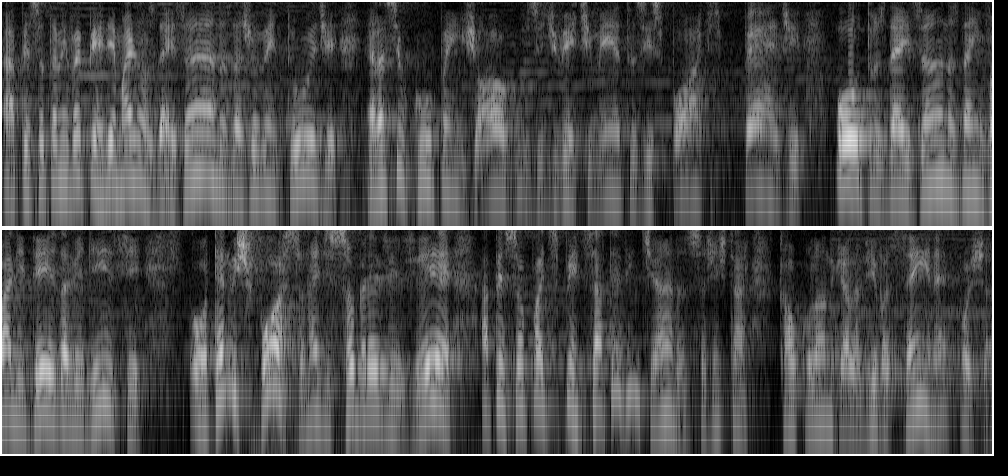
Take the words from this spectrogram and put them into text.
a pessoa também vai perder mais uns 10 anos, a juventude, ela se ocupa em jogos e divertimentos e esportes, perde outros 10 anos da invalidez da velhice, ou até no esforço né, de sobreviver, a pessoa pode desperdiçar até 20 anos. Se a gente está calculando que ela viva 100, né? Poxa,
